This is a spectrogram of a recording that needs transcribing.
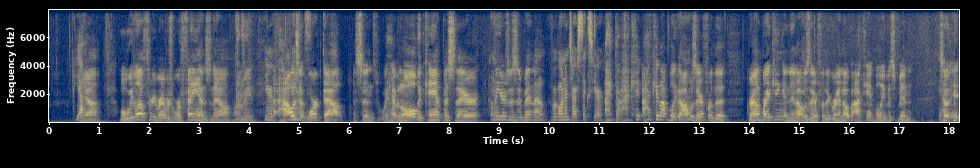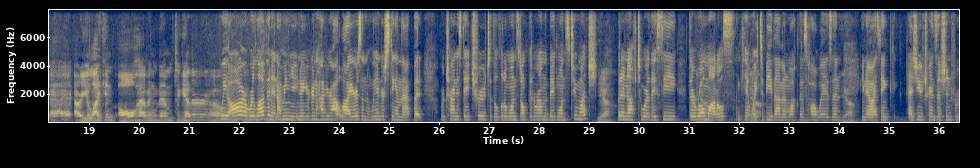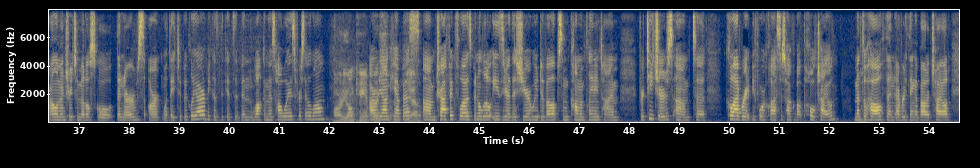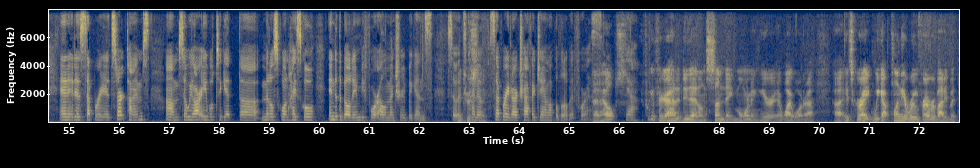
Yeah. Yeah. Well, we love Three Rivers. We're fans now. I mean, how has it worked out since we're having all the campus there? How many years has it been now? We're going into our sixth year. I, th- I, can't, I cannot believe it. I was there for the groundbreaking and then I was there for the grand open. I can't believe it's been So, uh, are you liking all having them together? Uh, we are. We're loving it. I mean, you know, you're going to have your outliers, and we understand that, but we're trying to stay true to the little ones. Don't get around the big ones too much. Yeah. But enough to where they see their role yeah. models and can't yeah. wait to be them and walk those hallways. And yeah. you know, I think as you transition from elementary to middle school, the nerves aren't what they typically are because the kids have been walking those hallways for so long. Already on campus. Already on campus. Yeah. Um, traffic flow has been a little easier this year. We've developed some common planning time for teachers um, to collaborate before class to talk about the whole child, mental health, and everything about a child. And it is separated start times. Um, so we are able to get the middle school and high school into the building before elementary begins. So it's kind of separated our traffic jam up a little bit for us. That helps. Yeah. If we can figure out how to do that on Sunday morning here at Whitewater, I, uh, it's great. We got plenty of room for everybody, but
